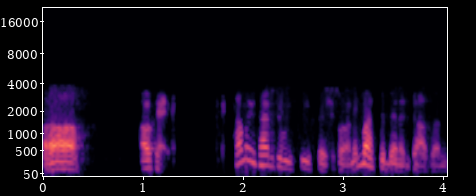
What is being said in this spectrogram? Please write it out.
uh, okay. How many times did we see Fishbone? It must have been a dozen.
